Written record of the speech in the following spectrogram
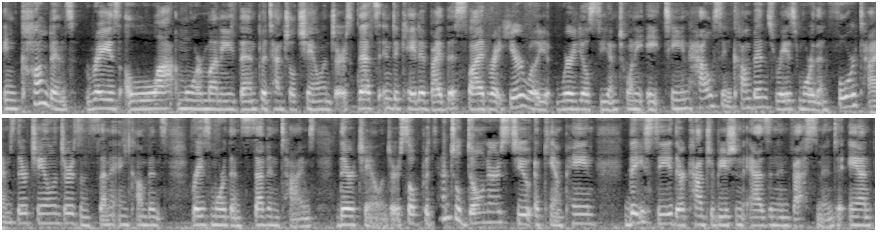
incumbents raise a lot more money than potential challengers. That's indicated by this slide right here, where you'll see in 2018, House incumbents raised more than four times their challengers, and Senate incumbents raised more than seven times their challengers. So potential donors to a campaign, they see their contribution as an investment, and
